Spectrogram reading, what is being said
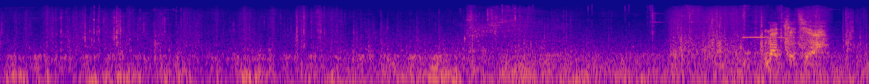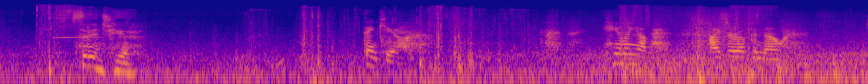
Medkit here. Syringe here. Thank you. Healing up. Eyes are open though.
